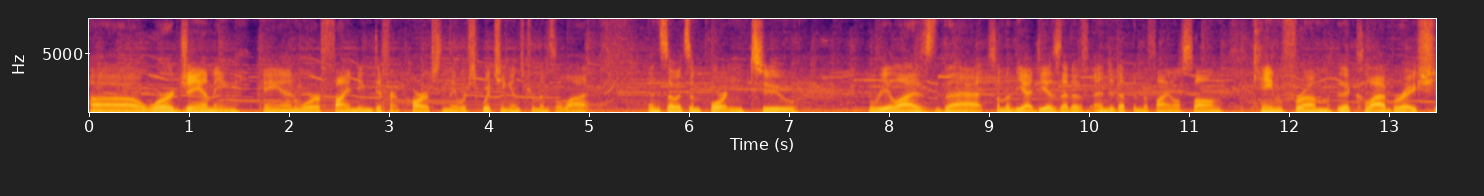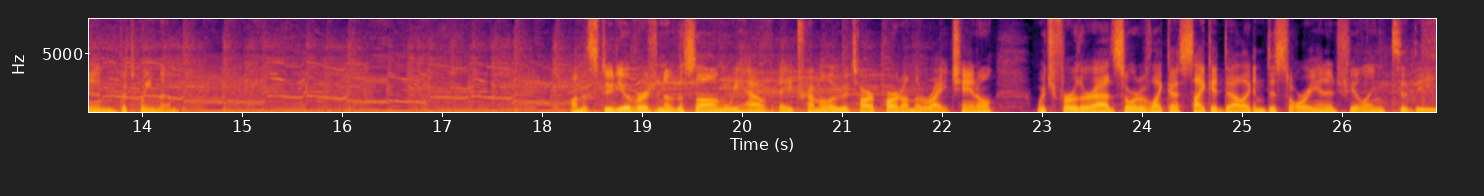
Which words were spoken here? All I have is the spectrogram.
uh, were jamming and were finding different parts and they were switching instruments a lot. And so it's important to realize that some of the ideas that have ended up in the final song came from the collaboration between them. On the studio version of the song, we have a tremolo guitar part on the right channel, which further adds sort of like a psychedelic and disoriented feeling to the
